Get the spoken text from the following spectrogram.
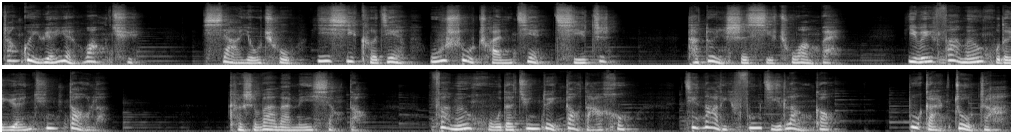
张贵远远望去，下游处依稀可见无数船舰旗帜，他顿时喜出望外，以为范文虎的援军到了。可是万万没想到，范文虎的军队到达后，见那里风急浪高，不敢驻扎，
